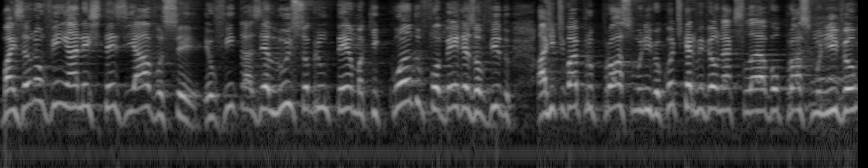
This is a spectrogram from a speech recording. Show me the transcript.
Mas eu não vim anestesiar você, eu vim trazer luz sobre um tema que, quando for bem resolvido, a gente vai para o próximo nível. Quantos querem viver o next level, o próximo nível?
